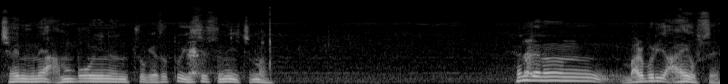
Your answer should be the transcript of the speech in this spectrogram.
제 눈에 안 보이는 쪽에서 또 있을 수는 있지만 현재는 말벌이 아예 없어요.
